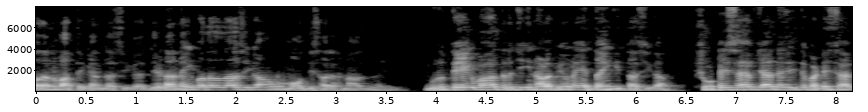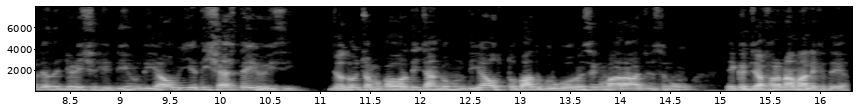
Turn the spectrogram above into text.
ਬਦਲਣ ਵਾਸਤੇ ਕਹਿੰਦਾ ਸੀਗਾ। ਜਿਹੜਾ ਨਹੀਂ ਬਦਲਦਾ ਸੀਗਾ, ਉਹਨੂੰ ਮੌਤ ਦੀ ਸਜ਼ਾ ਸੁਣਾ ਦਿੰਦਾ ਸੀ। ਗੁਰੂ ਤੇਗ ਬਹਾਦਰ ਜੀ ਨਾਲ ਵੀ ਉਹਨੇ ਇਦਾਂ ਹੀ ਕੀਤਾ ਸੀਗਾ। ਛੋਟੇ ਸਾਹਿਬਜ਼ਾਦਿਆਂ ਦੀ ਤੇ ਵੱਡੇ ਸਾਹਿਬਜ਼ਾਦਿਆਂ ਦੀ ਜਿਹੜੀ ਸ਼ਹੀਦੀ ਹੁੰਦੀ ਆ, ਉਹ ਵੀ ਇਹਦੀ ਸ਼ਹਿਸ਼ ਤੇ ਹੀ ਹੋਈ ਸੀ। ਜਦੋਂ ਚਮਕੌਰ ਦੀ ਜੰਗ ਹੁੰਦੀ ਆ, ਉਸ ਤੋਂ ਬਾਅਦ ਗੁਰੂ ਗੋਬਿੰਦ ਸਿੰਘ ਮਹਾਰਾਜ ਇਸ ਨੂੰ ਇੱਕ ਜਫਰਨਾਮਾ ਲਿਖਦੇ ਆ।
